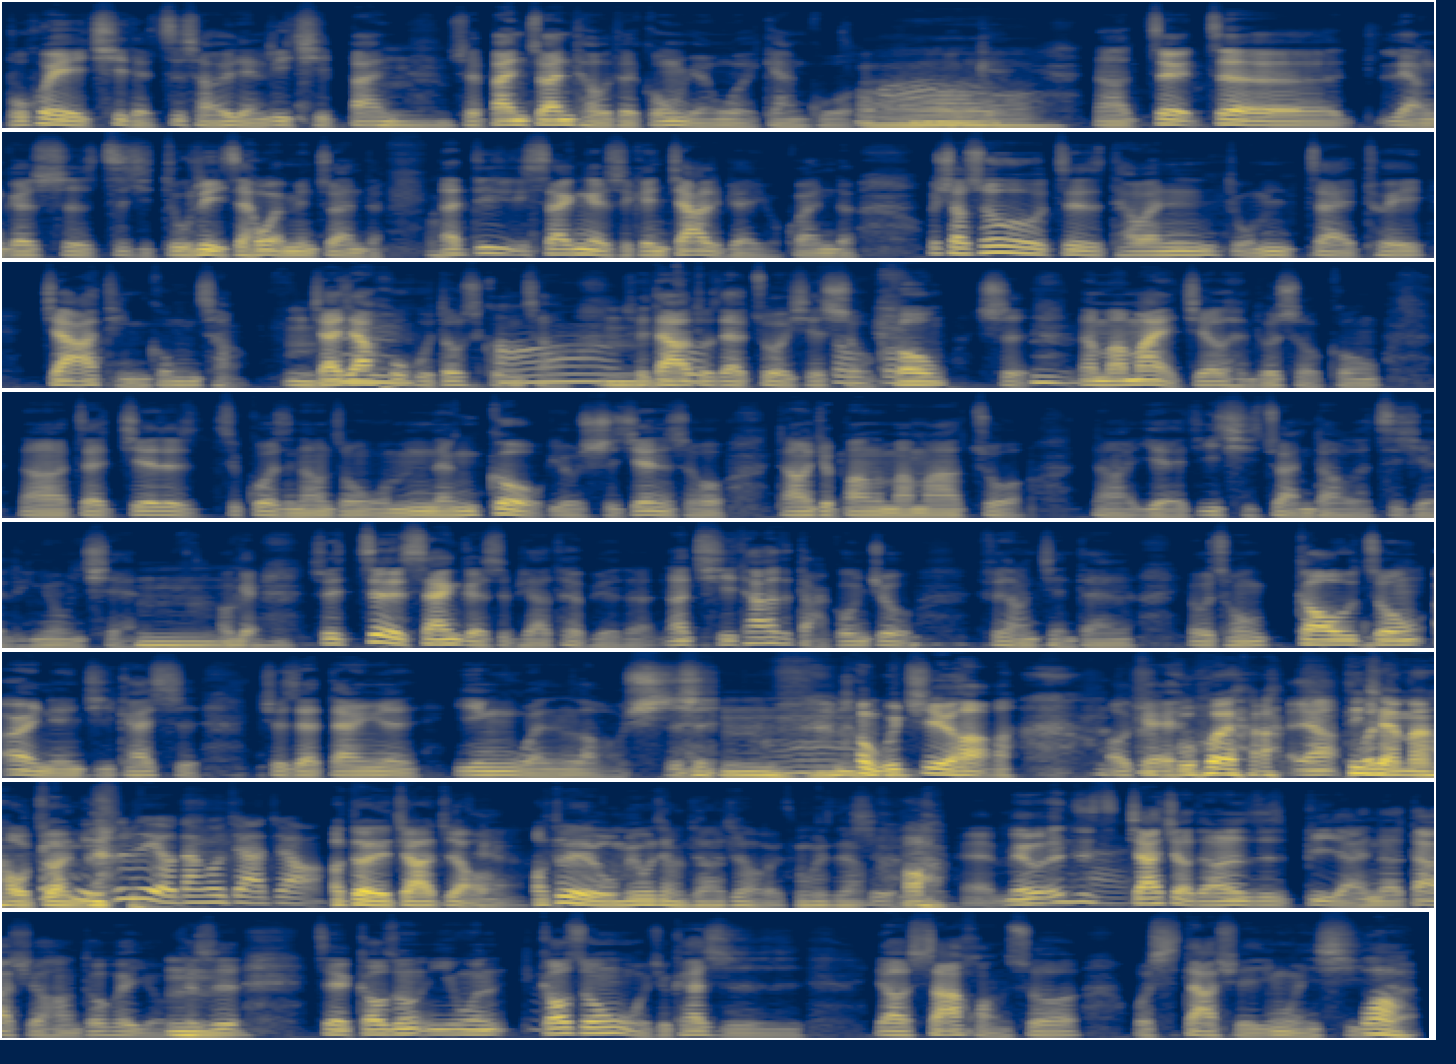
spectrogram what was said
不会砌的，至少有点力气搬，嗯、所以搬砖头的工人我也干过。哦那这这两个是自己独立在外面赚的。哦、那第三个是跟家里比较有关的。我小时候这台湾我们在推家庭工厂。家家户户都是工厂，嗯、所以大家都在做一些手工。是，嗯、那妈妈也接了很多手工。那在接着这过程当中，我们能够有时间的时候，当然就帮着妈妈做，那也一起赚到了自己的零用钱。嗯，OK，所以这三个是比较特别的。那其他的打工就非常简单了。我从高中二年级开始就在担任英文老师，嗯，很 无趣哈。OK，不会啊，哎呀，听起来蛮好赚的。你是不是有当过家教？哦，对，家教。哦，对，我没有讲家教，怎么会这样？是好，哎，没有，这家教当然是必然的，大学好像都会有。可是，在高中英文高中，我就开始要撒谎说我是大学英文系的。哇，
